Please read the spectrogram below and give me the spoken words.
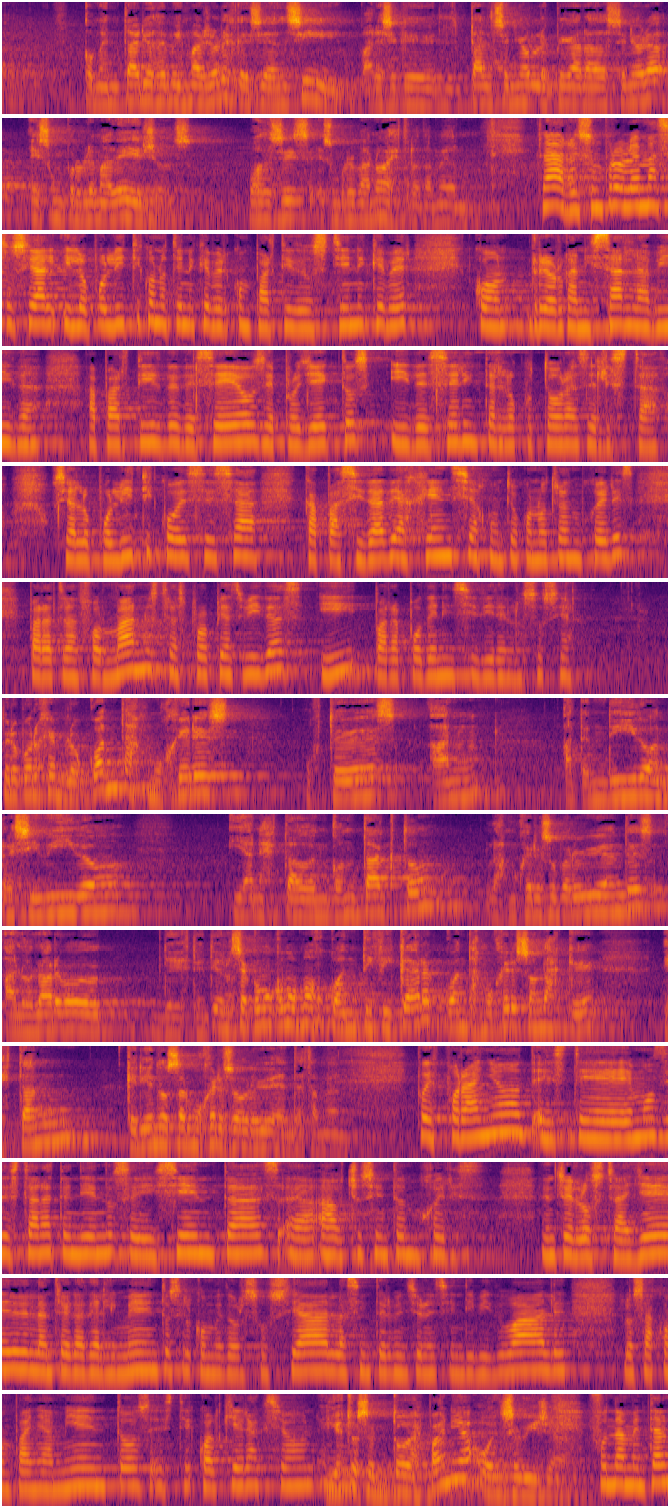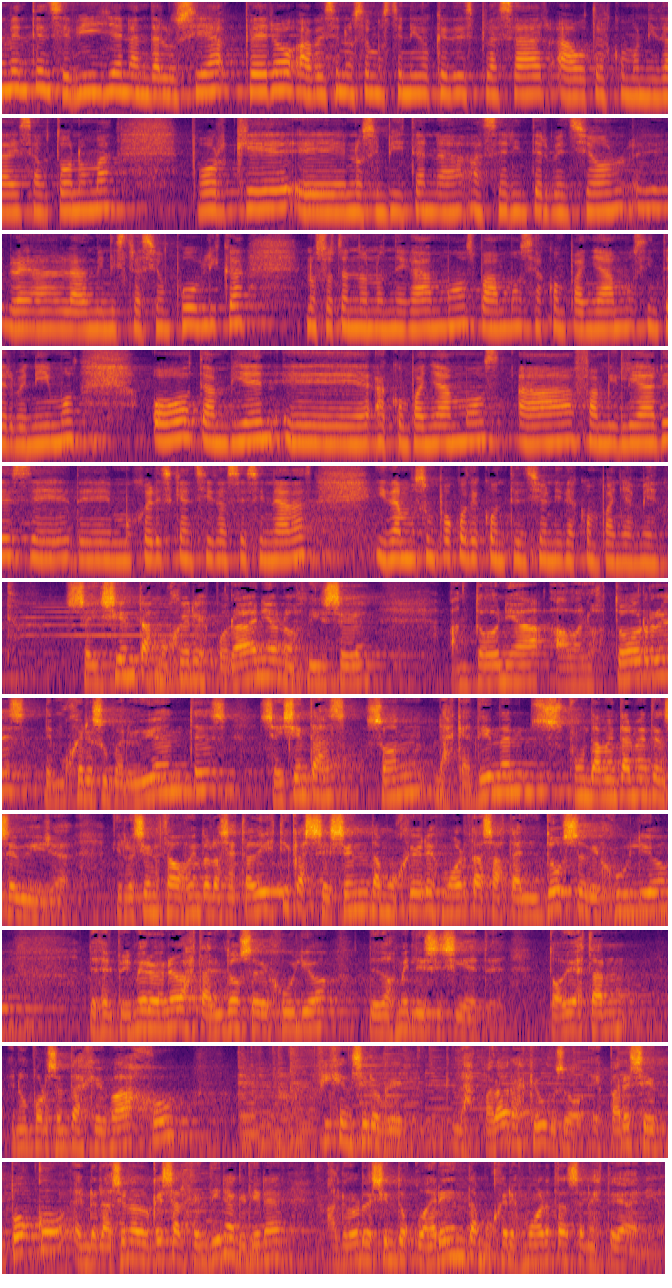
comentarios de mis mayores que decían, sí, parece que el tal señor le pega a la señora, es un problema de ellos. Vos decís, es un problema nuestro también. Claro, es un problema social y lo político no tiene que ver con partidos, tiene que ver con reorganizar la vida a partir de deseos, de proyectos y de ser interlocutoras del Estado. O sea, lo político es esa capacidad de agencia junto con otras mujeres para transformar nuestras propias vidas y para poder incidir en lo social. Pero, por ejemplo, ¿cuántas mujeres ustedes han atendido, han recibido y han estado en contacto, las mujeres supervivientes, a lo largo de este tiempo? No sé, ¿cómo, cómo podemos cuantificar cuántas mujeres son las que están queriendo ser mujeres sobrevivientes también? Pues por año este, hemos de estar atendiendo 600 eh, a 800 mujeres entre los talleres, la entrega de alimentos, el comedor social, las intervenciones individuales, los acompañamientos, este, cualquier acción. ¿Y esto es en toda España o en Sevilla? Fundamentalmente en Sevilla, en Andalucía, pero a veces nos hemos tenido que desplazar a otras comunidades autónomas porque eh, nos invitan a, hacer intervención eh, la, administración pública, nosotros no nos negamos, vamos acompañamos, intervenimos, o también eh, acompañamos a familiares de, de mujeres que han sido asesinadas y damos un poco de contención y de acompañamiento. 600 mujeres por año, nos dice Antonia Ábalos Torres, de Mujeres Supervivientes, 600 son las que atienden fundamentalmente en Sevilla. Y recién estamos viendo las estadísticas, 60 mujeres muertas hasta el 12 de julio, desde el 1 de enero hasta el 12 de julio de 2017. Todavía están en un porcentaje bajo. Fíjense lo que las palabras que uso, parece poco en relación a lo que es Argentina, que tiene alrededor de 140 mujeres muertas en este año.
